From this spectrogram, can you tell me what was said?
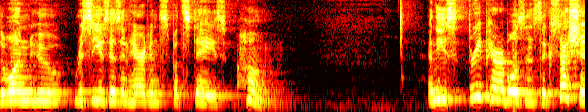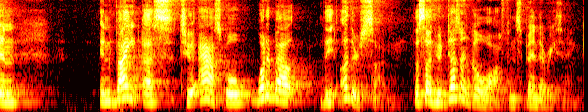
the one who receives his inheritance but stays home. And these three parables in succession invite us to ask well, what about the other son, the son who doesn't go off and spend everything?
